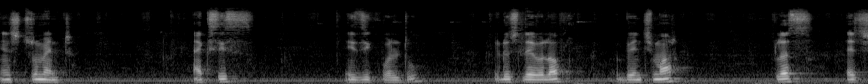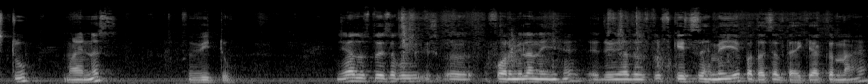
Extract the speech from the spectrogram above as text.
instrument. Axis is equal to reduced level of benchmark plus H2 minus V2 जी हाँ दोस्तों ऐसा कोई फॉर्मूला नहीं है। जी हाँ दोस्तों स्केच से हमें ये पता चलता है क्या करना है।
